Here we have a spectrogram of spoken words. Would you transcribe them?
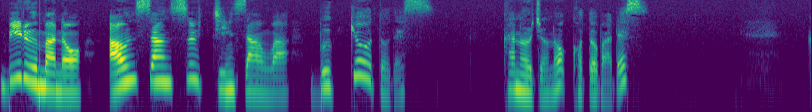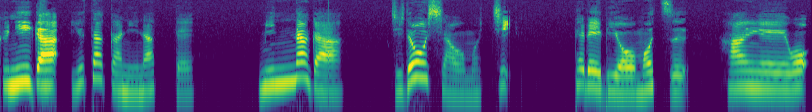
ビルマのアウン・サン・スーチンさんは仏教徒です。彼女の言葉です。国が豊かになってみんなが自動車を持ちテレビを持つ繁栄を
